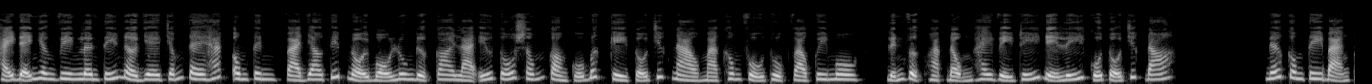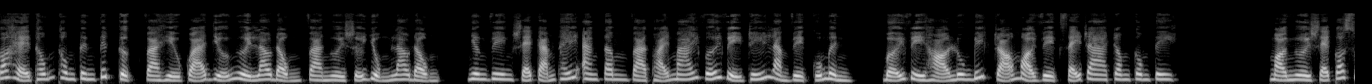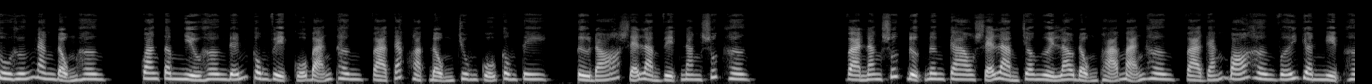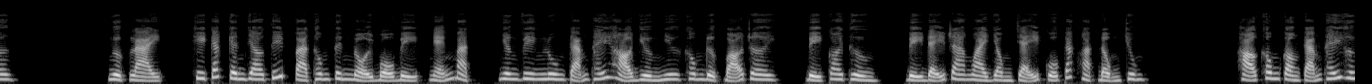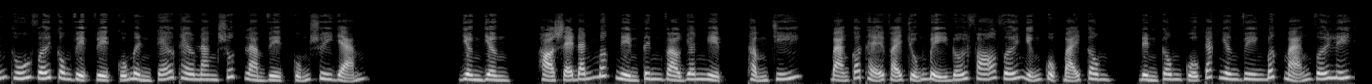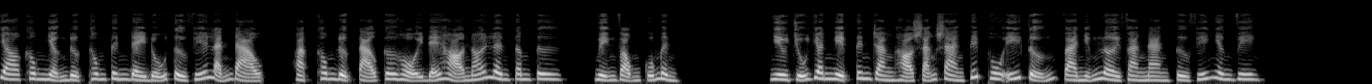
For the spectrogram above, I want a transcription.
Hãy để nhân viên lên tí nd.th ông tin và giao tiếp nội bộ luôn được coi là yếu tố sống còn của bất kỳ tổ chức nào mà không phụ thuộc vào quy mô, lĩnh vực hoạt động hay vị trí địa lý của tổ chức đó. Nếu công ty bạn có hệ thống thông tin tích cực và hiệu quả giữa người lao động và người sử dụng lao động, nhân viên sẽ cảm thấy an tâm và thoải mái với vị trí làm việc của mình, bởi vì họ luôn biết rõ mọi việc xảy ra trong công ty. Mọi người sẽ có xu hướng năng động hơn, quan tâm nhiều hơn đến công việc của bản thân và các hoạt động chung của công ty, từ đó sẽ làm việc năng suất hơn. Và năng suất được nâng cao sẽ làm cho người lao động thỏa mãn hơn và gắn bó hơn với doanh nghiệp hơn. Ngược lại, khi các kênh giao tiếp và thông tin nội bộ bị nghẽn mạch, nhân viên luôn cảm thấy họ dường như không được bỏ rơi, bị coi thường, bị đẩy ra ngoài dòng chảy của các hoạt động chung. Họ không còn cảm thấy hứng thú với công việc việc của mình kéo theo năng suất làm việc cũng suy giảm. Dần dần, họ sẽ đánh mất niềm tin vào doanh nghiệp, thậm chí, bạn có thể phải chuẩn bị đối phó với những cuộc bãi công, đình công của các nhân viên bất mãn với lý do không nhận được thông tin đầy đủ từ phía lãnh đạo, hoặc không được tạo cơ hội để họ nói lên tâm tư, nguyện vọng của mình. Nhiều chủ doanh nghiệp tin rằng họ sẵn sàng tiếp thu ý tưởng và những lời phàn nàn từ phía nhân viên.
